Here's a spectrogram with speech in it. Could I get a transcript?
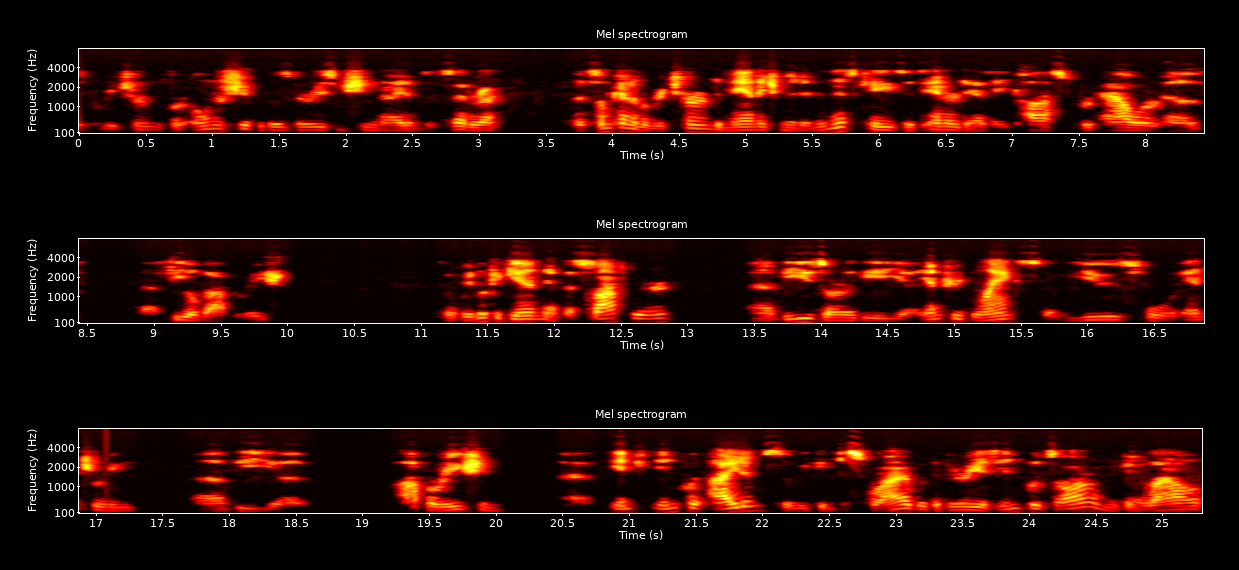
in return for ownership of those various machine items, etc. But some kind of a return to management, and in this case, it's entered as a cost per hour of uh, field operation. Look again at the software, uh, these are the uh, entry blanks that we use for entering uh, the operation in input items, so we can describe what the various inputs are, we can allow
